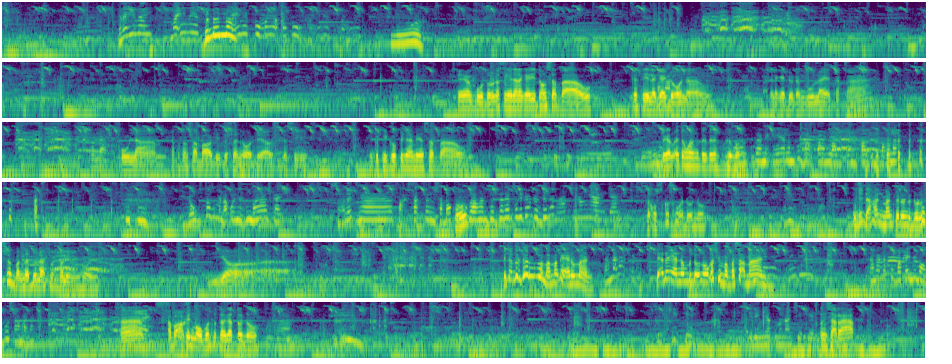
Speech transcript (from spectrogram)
Hinay, hinay. Mainit. Dandan lang. Mainit po. Maya pa po. Mainit. Mainit. Mua. Kaya magbudol kasi nilalagay dito ang sabaw kasi ilagay doon ang ilagay doon ang gulay at saka Ulam. ulam. Tapos ang sabaw dito sa noodles kasi higop-higopin namin ang sabaw. Mo, ito nga, ko gani. Kaya alam ko ba? Parang lagi kang pag-ipakanap. Nugtas man ako ng Mars. Kaya salit nga taksak sa sabaw ko. Oh? Dugangan. Dagdagan. Pag ito. Dagdagan. Nakuskus ko doon, no? Hindi dahan man, pero nadulas yung, nadulas yung balinghoy. Yan. Ito, dagdagan mo ba, mama, kay ano man? Tama na. Di ano yan, ano doon kasi mabasa man. Tama na po. Baka hindi maubos. Tama na. Ah, abo akin maubos ko talaga to, no? Ah. si chicken. Ilinya ko muna ang chicken. Ang sarap.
